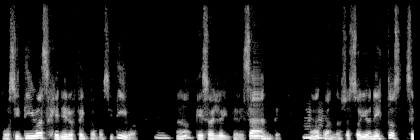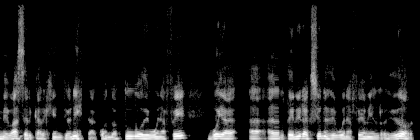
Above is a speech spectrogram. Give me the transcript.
positivas, genero efecto positivo. Mm. que eso es lo interesante. Cuando yo soy honesto, se me va a acercar gente honesta. Cuando actúo de buena fe, voy a, obtener acciones de buena fe a mi alrededor.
